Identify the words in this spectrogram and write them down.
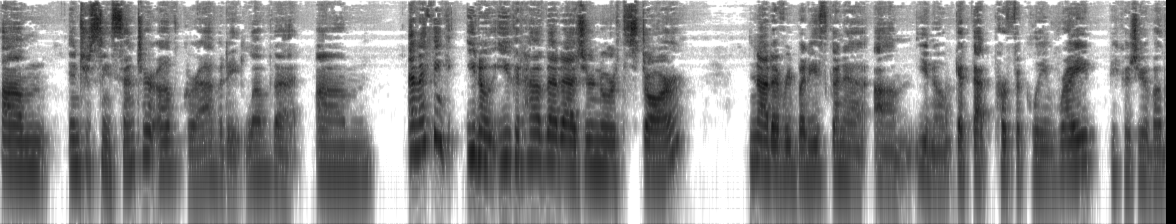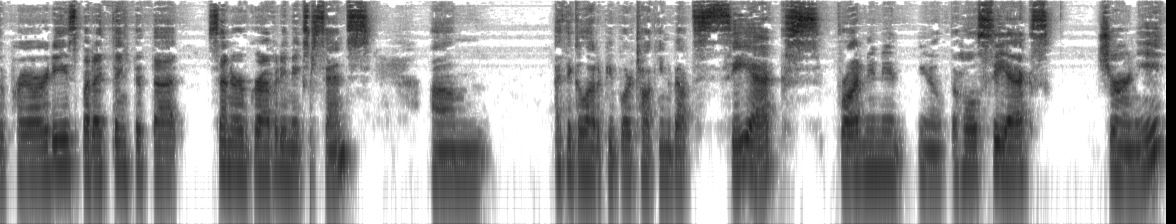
Um, interesting. Center of gravity. Love that. Um, and I think, you know, you could have that as your North Star. Not everybody's going to, um, you know, get that perfectly right because you have other priorities. But I think that that center of gravity makes sense. Um, I think a lot of people are talking about CX, broadening it, you know, the whole CX journey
